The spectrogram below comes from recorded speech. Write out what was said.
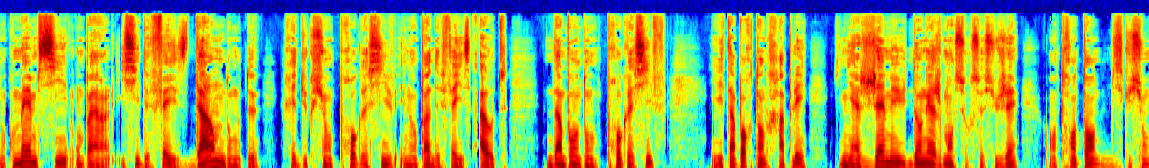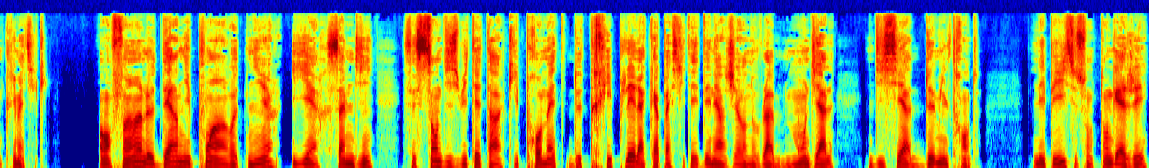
Donc même si on parle ici de phase down, donc de réduction progressive et non pas de phase out, d'abandon progressif, il est important de rappeler qu'il n'y a jamais eu d'engagement sur ce sujet en 30 ans de discussion climatique. Enfin, le dernier point à retenir, hier samedi, c'est 118 États qui promettent de tripler la capacité d'énergie renouvelable mondiale d'ici à 2030. Les pays se sont engagés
